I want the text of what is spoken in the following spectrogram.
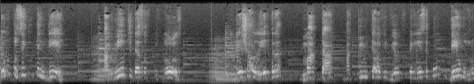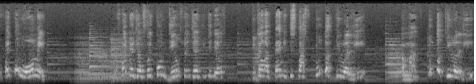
Eu não consigo entender a mente dessas pessoas que deixa a letra matar aquilo que ela viveu de experiência com Deus, não foi com o homem. Não foi diante de foi com Deus, foi diante de Deus. Então ela pega e desfaz tudo aquilo ali, amado, tudo aquilo ali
